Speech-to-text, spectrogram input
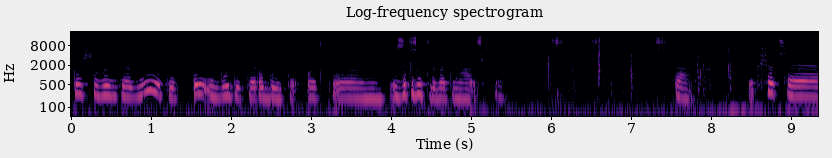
те, що ви вже вмієте, те і будете робити. От ем, закріплювати навички. Так. Якщо це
